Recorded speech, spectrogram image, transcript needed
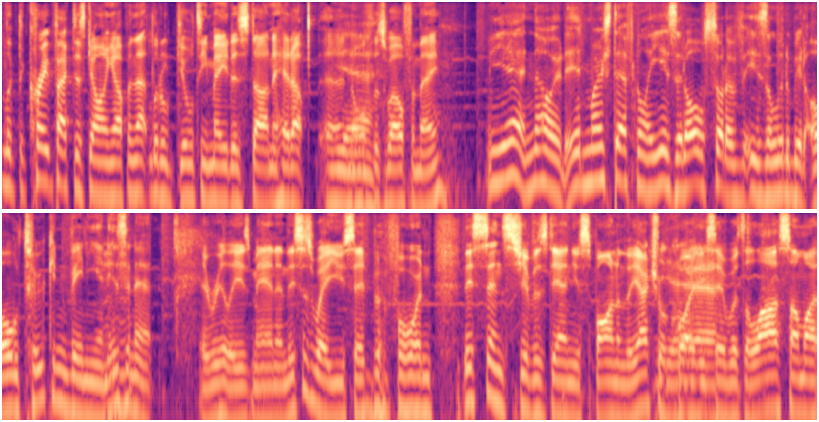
look the creep factor's going up and that little guilty meter's starting to head up uh, Yeah. north as well for me. Yeah, no, it, it most definitely is. It all sort of is a little bit all too convenient, Mm-hmm. isn't it? It really is, man. And this is where you said before, and this sends shivers down your spine. And the actual quote Yeah. he said was the last time I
